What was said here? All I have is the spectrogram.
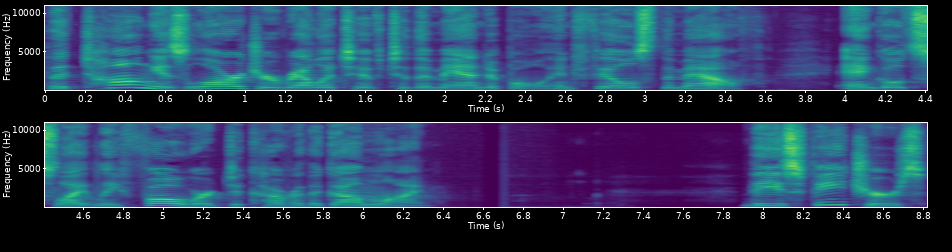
The tongue is larger relative to the mandible and fills the mouth, angled slightly forward to cover the gum line. These features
